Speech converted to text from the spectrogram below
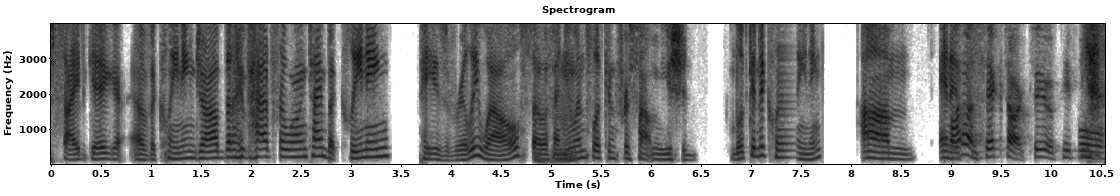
side gig of a cleaning job that I've had for a long time, but cleaning pays really well. So if Mhm. anyone's looking for something, you should look into cleaning. Um, and Not on it's TikTok too. People Yeah.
